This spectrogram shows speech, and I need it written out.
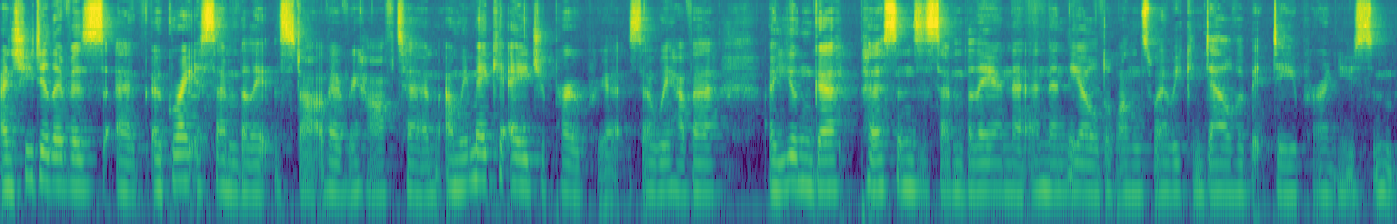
and she delivers a, a great assembly at the start of every half term, and we make it age appropriate. So we have a, a younger person's assembly, and and then the older ones where we can delve a bit deeper and use some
